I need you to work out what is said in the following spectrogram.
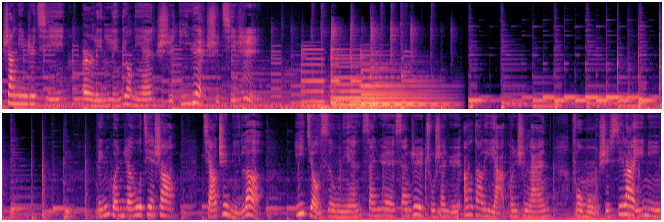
上映日期：二零零六年十一月十七日。灵魂人物介绍。乔治·米勒，一九四五年三月三日出生于澳大利亚昆士兰，父母是希腊移民。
